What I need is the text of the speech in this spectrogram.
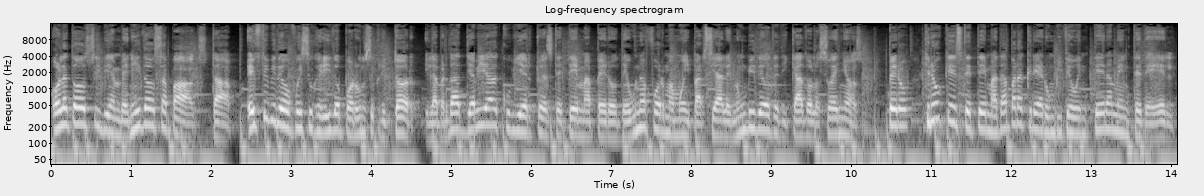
Hola a todos y bienvenidos a Top. Este video fue sugerido por un suscriptor y la verdad ya había cubierto este tema pero de una forma muy parcial en un video dedicado a los sueños, pero creo que este tema da para crear un video enteramente de él.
